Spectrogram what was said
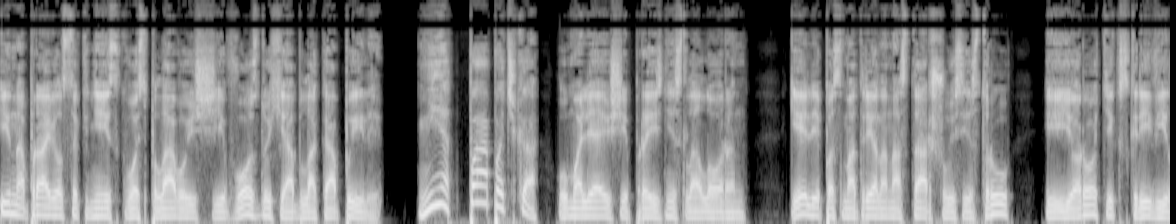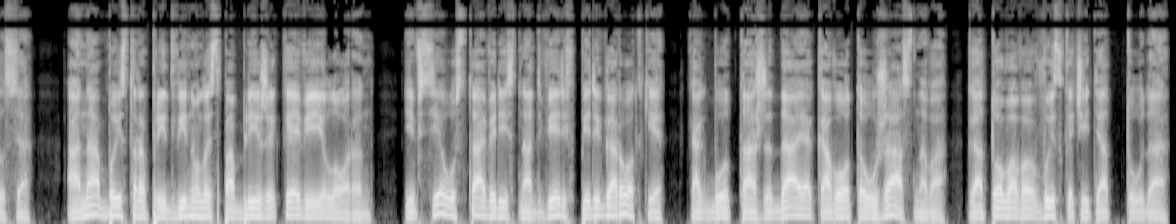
и направился к ней сквозь плавающие в воздухе облака пыли. «Нет, папочка!» — умоляюще произнесла Лорен. Келли посмотрела на старшую сестру, и ее ротик скривился. Она быстро придвинулась поближе к Эви и Лорен, и все уставились на дверь в перегородке, как будто ожидая кого-то ужасного, готового выскочить оттуда.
